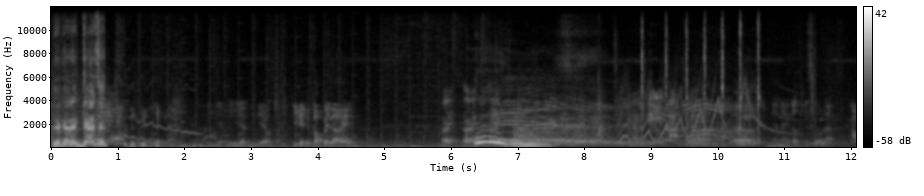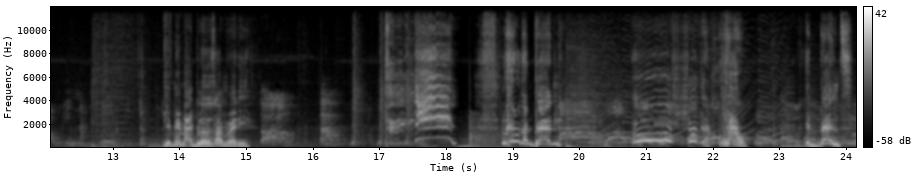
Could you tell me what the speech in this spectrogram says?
You're gonna get it ทีเดียวจะจบไปเลย เอ้ยเอ้ย Give me my blows, I'm ready. Stop. Stop. Look at that bend. Oh, shut up. Pow. It bends.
